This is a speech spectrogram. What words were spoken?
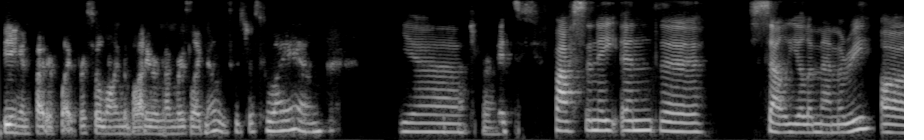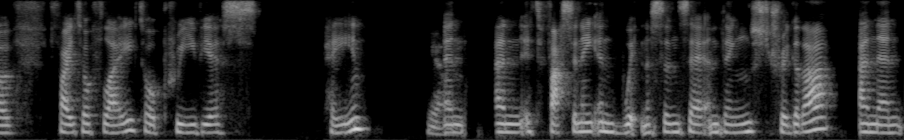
being in fight or flight for so long. The body remembers like, no, this is just who I am. Yeah. It's fascinating the cellular memory of fight or flight or previous pain. Yeah. And and it's fascinating witnessing certain things trigger that and then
